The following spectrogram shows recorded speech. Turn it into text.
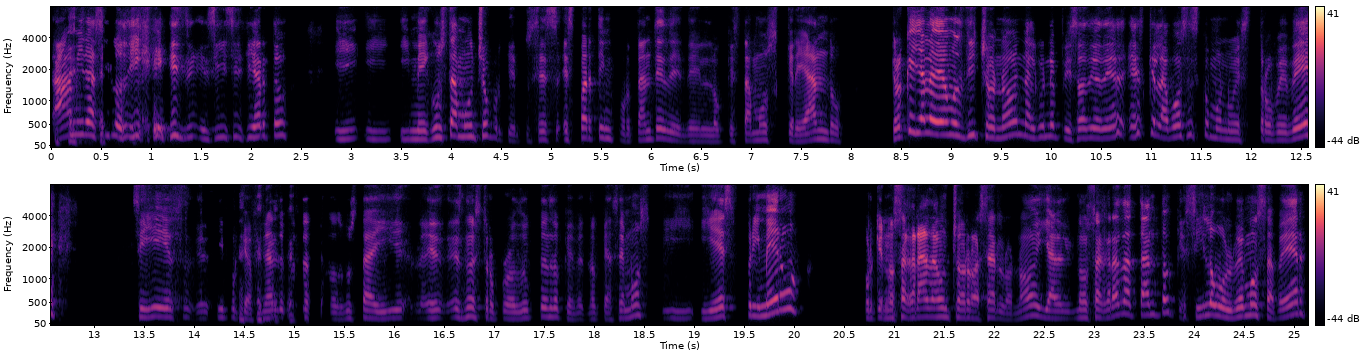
Ah, mira, sí lo dije, sí, sí, es cierto. Y, y, y, me gusta mucho porque pues, es, es parte importante de, de, lo que estamos creando. Creo que ya le habíamos dicho, ¿no? En algún episodio de es que la voz es como nuestro bebé. Sí, es, eh, sí, porque al final de cuentas nos gusta ahí, es, nuestro producto, es lo que, lo que hacemos y, y, es primero porque nos agrada un chorro hacerlo, ¿no? Y nos agrada tanto que sí lo volvemos a ver,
